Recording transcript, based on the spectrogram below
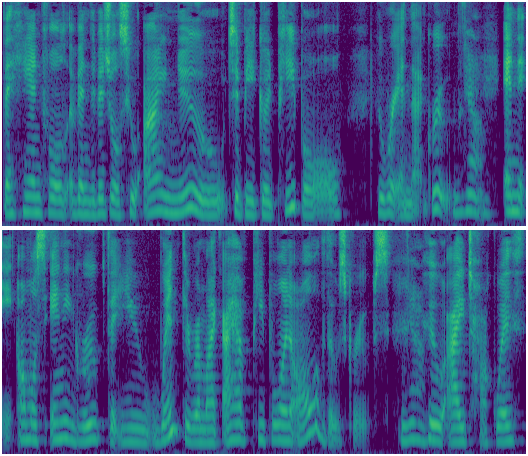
the handful of individuals who i knew to be good people who were in that group Yeah. and almost any group that you went through i'm like i have people in all of those groups Yeah. who i talk with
